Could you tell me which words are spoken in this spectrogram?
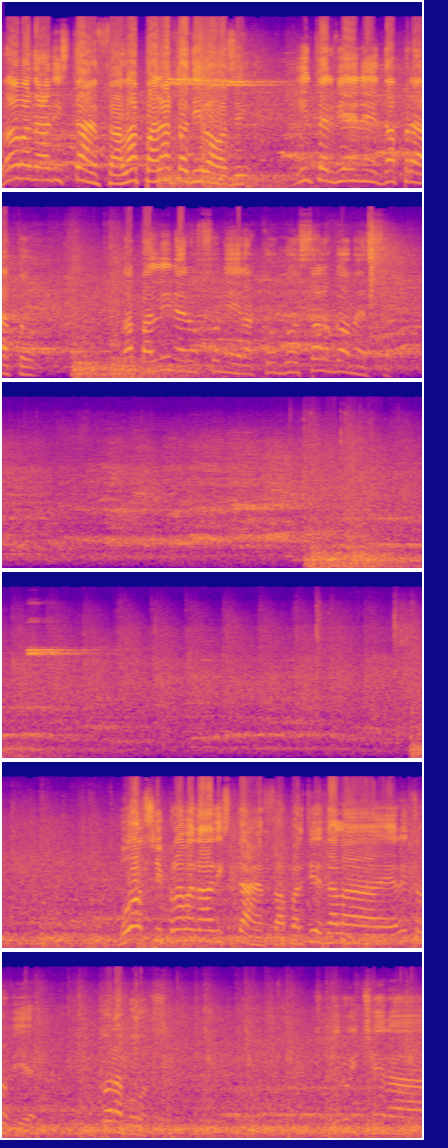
prova dalla distanza la parata di Losi interviene da Prato. La pallina è rossonera con Gonzalo Gomez. Borsi prova dalla distanza a partire dalla retrovia ancora Borsi. Su di lui c'era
